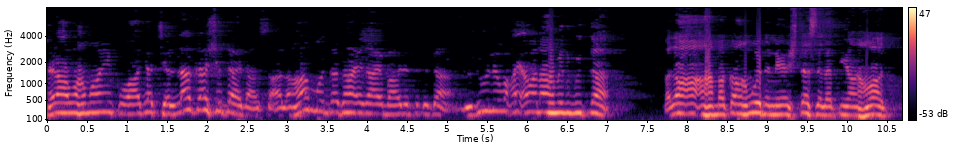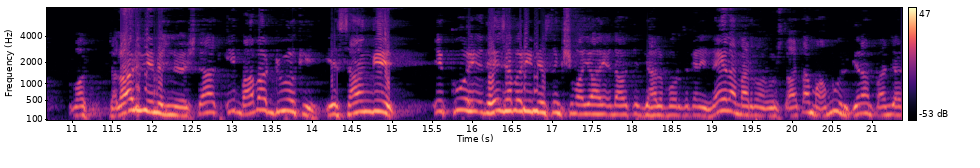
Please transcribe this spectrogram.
پھر ہمائیں کو آجا چلا کا شتا ہے دا سالہا مدتا ہاں ادا عبادت کتا، نزول وحی اولا حمد بودتا فلا احمقا حمود نوشتا سلطیان حواد تلاری دی نج نوشتا ای بابا ڈو کی یہ سانگی یہ کوئی دیجہ بری نیستن شما یا اداوتی جہل بورد کنی. نیلا مردمان روشتا آتا معمول گران پانجا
